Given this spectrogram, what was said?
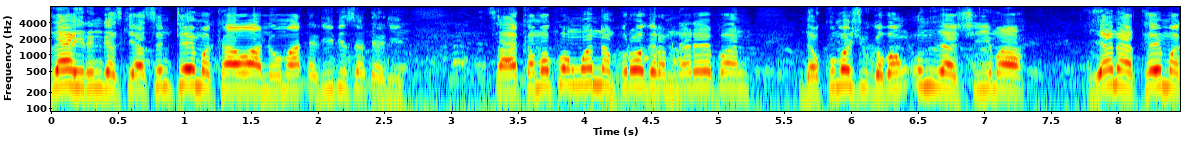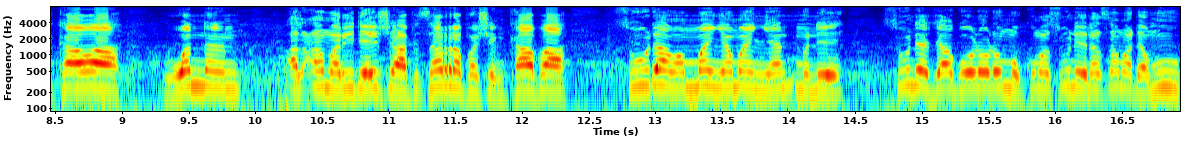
zahirin gaskiya sun taimakawa noma ɗari bisa ɗari. Sakamakon wannan program na refan da kuma shugaban umza shi ma yana taimakawa wannan al'amari da ya shafi sarrafa shinkafa. Su daman manya-manyan mu ne su ne jagororinmu kuma su ne na sama da mu.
